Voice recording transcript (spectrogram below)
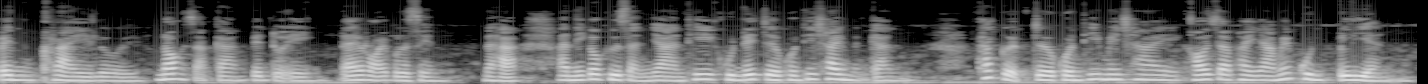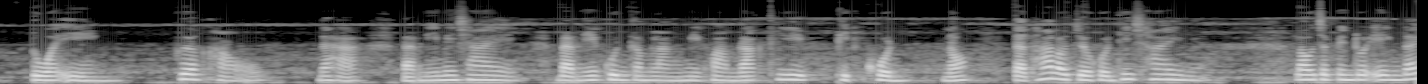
เป็นใครเลย นอกจากการเป็นตัวเองได้ร้อยเปอร์เซ็นต์นะคะ อันนี้ก็คือสัญญาณที่คุณได้เจอคนที่ใช่เหมือนกัน ถ้าเกิดเจอคนที่ไม่ใช่ เขาจะพยายามให้คุณเปลี่ยนตัวเองเพื่อเขานะคะ แบบนี้ไม่ใช่ แบบนี้คุณกำลังมีความรักที่ผิดคนเนาะ แต่ถ้าเราเจอคนที่ใช่เนี่ย เราจะเป็นตัวเองได้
